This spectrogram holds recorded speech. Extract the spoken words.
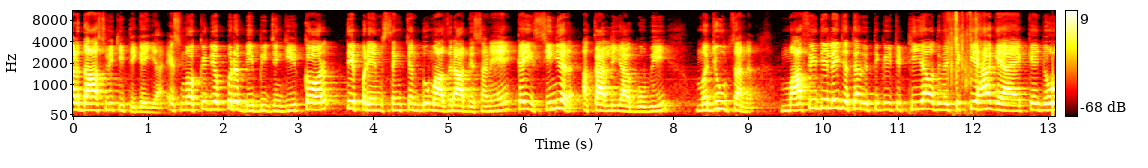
ਅਰਦਾਸ ਵੀ ਕੀਤੀ ਗਈ ਹੈ ਇਸ ਮੌਕੇ ਦੇ ਉੱਪਰ ਬੀਬੀ ਜੰਗੀਰ ਕੌਰ ਤੇ ਪ੍ਰੇਮ ਸਿੰਘ ਚੰਦੂ ਮਾਜਰਾ ਦੇ ਸਣੇ ਕਈ ਸੀਨੀਅਰ ਅਕਾਲੀ ਆਗੂ ਵੀ ਮੌਜੂਦ ਸਨ। ਮਾਫੀ ਦੇ ਲਈ ਜਥਿਆਂ ਨੂੰ ਦਿੱਤੀ ਗਈ ਚਿੱਠੀ ਆ। ਉਹਦੇ ਵਿੱਚ ਕਿਹਾ ਗਿਆ ਹੈ ਕਿ ਜੋ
